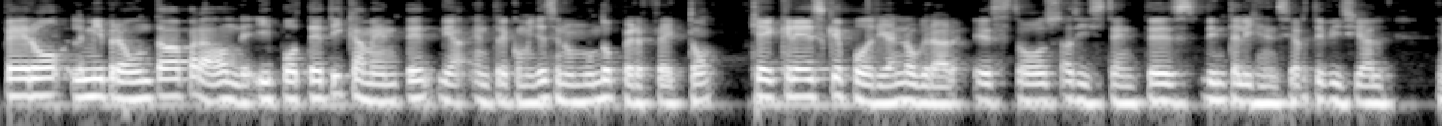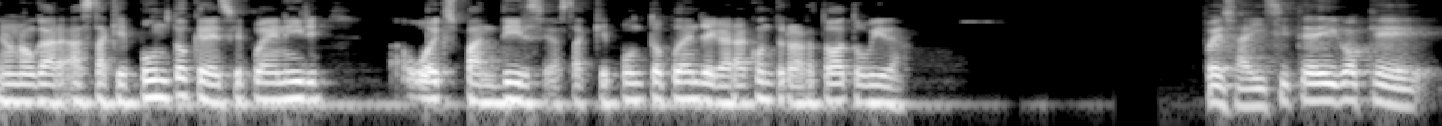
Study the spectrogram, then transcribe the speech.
Pero mi pregunta va para dónde. Hipotéticamente, entre comillas, en un mundo perfecto, ¿qué crees que podrían lograr estos asistentes de inteligencia artificial en un hogar? ¿Hasta qué punto crees que pueden ir o expandirse? ¿Hasta qué punto pueden llegar a controlar toda tu vida? Pues ahí sí te digo que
